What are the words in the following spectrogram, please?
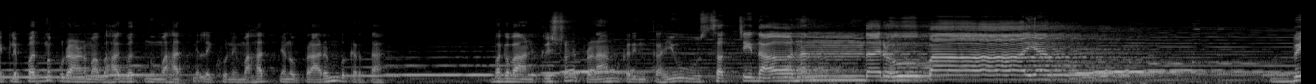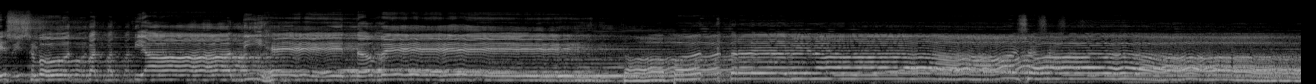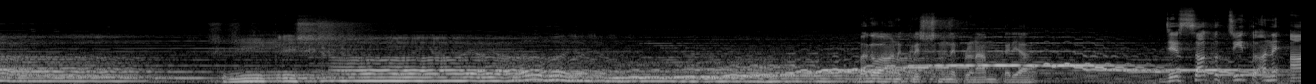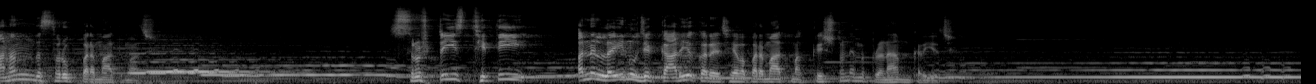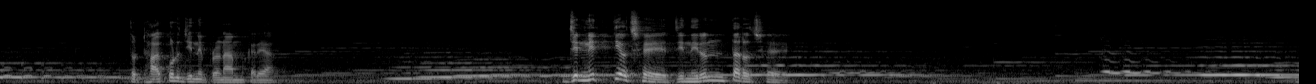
એટલે પદ્મ પુરાણમાં ભાગવતનું મહાત્મ્ય લખ્યું ને મહાત્મ્યનો પ્રારંભ કરતા ભગવાન કૃષ્ણને પ્રણામ કરીને કહ્યું, સચ્ચિદાનંદ રૂપાય વિશ્વોત્પત્યાદિ હેતવે ભગવાન કૃષ્ણને પ્રણામ કર્યા. જે સતચિત અને આનંદ સ્વરૂપ પરમાત્મા છે. સૃષ્ટિ, સ્થિતિ અને લયનું જે કાર્ય કરે છે, એવા પરમાત્મા કૃષ્ણને અમે પ્રણામ કરીએ છીએ. તો ઠાકોરજીને પ્રણામ કર્યા. જે નિત્ય છે, જે નિરંતર છે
